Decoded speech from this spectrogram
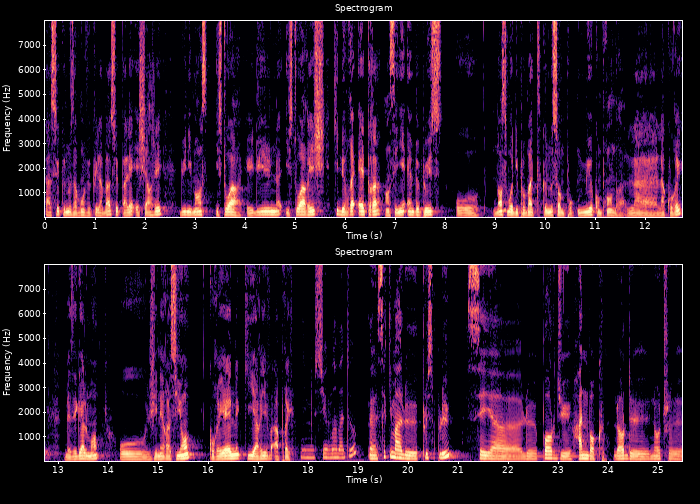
à ce que nous avons vécu là-bas, ce palais est chargé d'une immense histoire et d'une histoire riche qui devrait être enseignée un peu plus aux non-diplomates que nous sommes pour mieux comprendre la Corée, mais également aux générations coréennes qui arrivent après. Et Monsieur Mamadou Euh, ce qui m'a le plus plu, c'est euh, le port du hanbok lors de notre euh,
